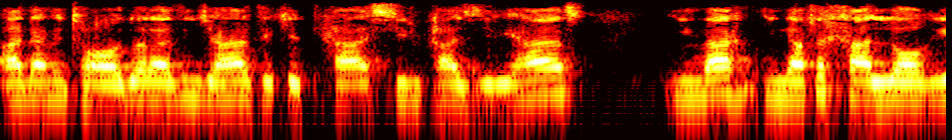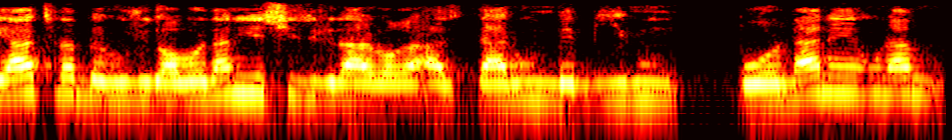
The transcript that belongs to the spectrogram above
عدم تعادل از این جهته که تأثیر پذیری هست این وقت این دفعه خلاقیت و به وجود آوردن یه چیزی رو در واقع از درون به بیرون بردن اونم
